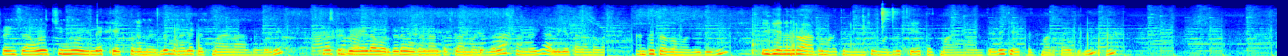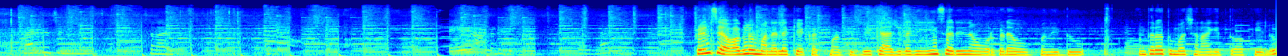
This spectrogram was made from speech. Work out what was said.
ಫ್ರೆಂಡ್ಸ್ ನಾವು ಚಿನ್ನು ಇಲ್ಲೇ ಕೇಕ್ ತೊಗೊಂಡಿದ್ಲು ಮನೇಲೆ ಕಟ್ ಮಾಡೋಣ ಅಂತಂದೇಳಿ ಮತ್ತು ಬೇಡ ಹೊರಗಡೆ ಹೋಗೋಣ ಅಂತ ಪ್ಲಾನ್ ಮಾಡಿದ್ವಲ್ಲ ಹಾಗಾಗಿ ಅಲ್ಲಿಗೆ ತಗೊಂಡು ಹೋಗೋಣ ಅಂತ ತೊಗೊಂಬಂದಿದ್ದೀವಿ ಈಗ ಏನಾದರೂ ಆರ್ಡ್ರ್ ಮಾಡೋಕ್ಕಿಂತ ಮುಂಚೆ ಮೊದಲು ಕೇಕ್ ಕಟ್ ಮಾಡೋಣ ಅಂತೇಳಿ ಕೇಕ್ ಕಟ್ ಮಾಡ್ತಾ ಇದ್ದೀವಿ. ಫ್ರೆಂಡ್ಸ್ ಯಾವಾಗಲೂ ಮನೇಲೇ ಕೇಕ್ ಕಟ್ ಮಾಡ್ತಿದ್ವಿ. ಕ್ಯಾಶುಲಾಗಿ ಈ ಸರಿ ನಾವು ಹೊರಗಡೆ ಹೋಗಿ ಬಂದಿದ್ದು. ಒಂಥರ ತುಂಬ ಚೆನ್ನಾಗಿತ್ತು ಆ ಫೀಲು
